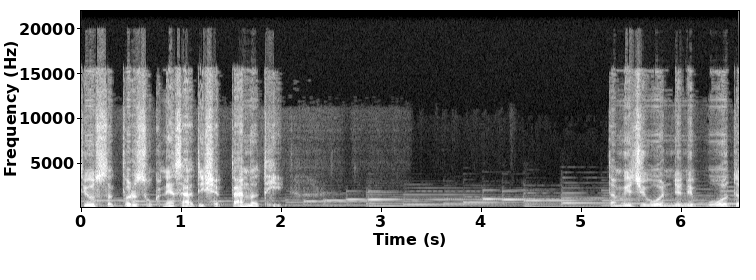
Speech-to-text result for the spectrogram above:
તેઓ સત્વર સુખને સાધી શકતા નથી. તમે જેવો અન્યને બોધ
